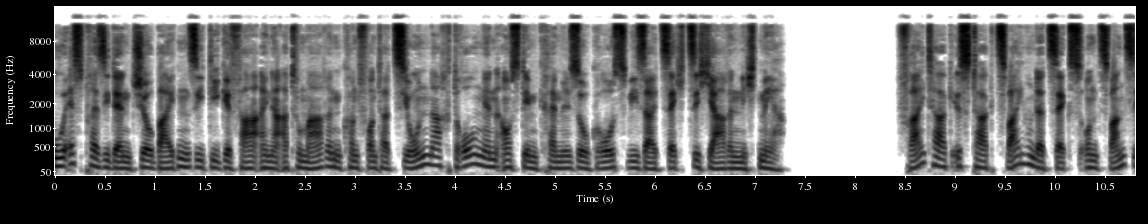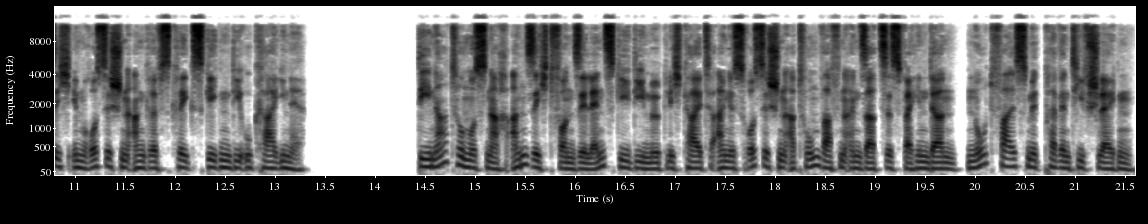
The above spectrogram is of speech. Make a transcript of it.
US-Präsident Joe Biden sieht die Gefahr einer atomaren Konfrontation nach Drohungen aus dem Kreml so groß wie seit 60 Jahren nicht mehr. Freitag ist Tag 226 im russischen Angriffskriegs gegen die Ukraine. Die NATO muss nach Ansicht von Zelensky die Möglichkeit eines russischen Atomwaffeneinsatzes verhindern, notfalls mit Präventivschlägen.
